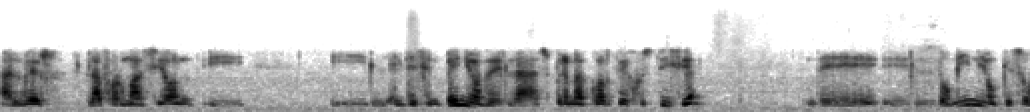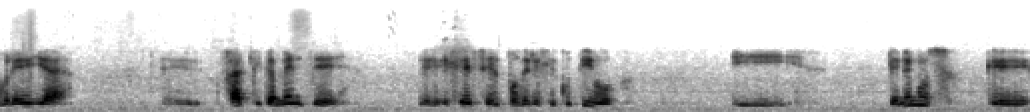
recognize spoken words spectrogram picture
al ver la formación y, el desempeño de la Suprema Corte de Justicia, del dominio que sobre ella eh, fácticamente eh, ejerce el Poder Ejecutivo y tenemos que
